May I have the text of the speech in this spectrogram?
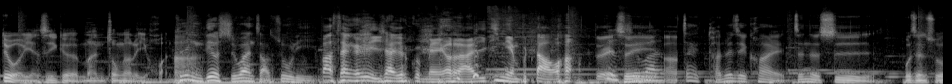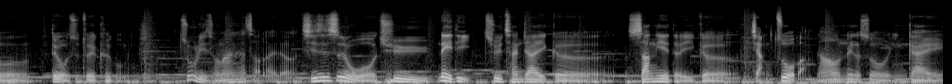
对我而言是一个蛮重要的一环。可是你六十万找助理，发三个月以下就没有了，一年不到啊。对，所以啊，在团队这块真的是。我只能说，对我是最刻骨铭心。助理从哪里找来的？其实是我去内地去参加一个商业的一个讲座吧。然后那个时候应该，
